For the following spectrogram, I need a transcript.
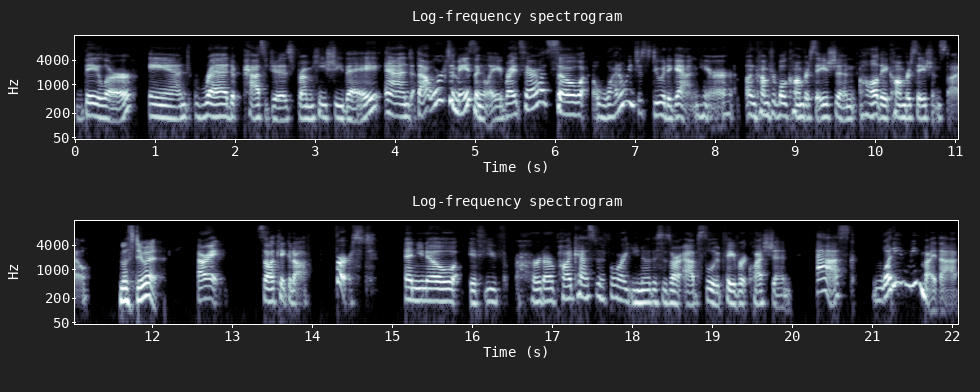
Bailar and read passages from He, She, They. And that worked amazingly, right, Sarah? So why don't we just do it again here? Uncomfortable conversation, holiday conversation style. Let's do it. All right. So I'll kick it off. First, and you know, if you've heard our podcast before, you know this is our absolute favorite question. Ask, what do you mean by that?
